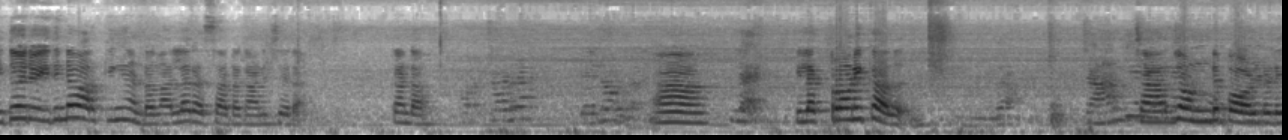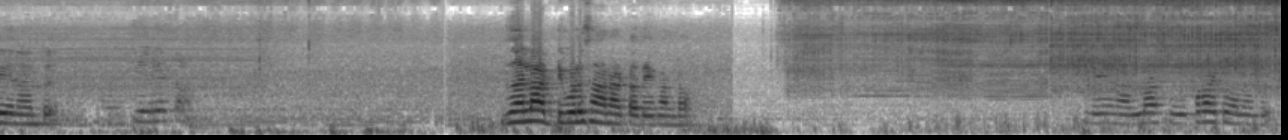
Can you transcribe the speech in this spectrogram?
ഇതൊരു ഇതിന്റെ വർക്കിംഗ് ഉണ്ടോ നല്ല രസാട്ടോ കാണിച്ചു തരാം കണ്ടോ? ആ. ഇലക്ട്രോണിക് അത്. ചാർജ് ചാർജ് ഉണ്ട് ഇപ്പൊ ഓൾറെഡി ഇതിനകത്ത്. ഇത് നല്ല അടിപൊളി സാധനം കേട്ടോ അതേ കണ്ടോ? ദേ നല്ല സൂപ്പറായിട്ട് വന്നിട്ടുണ്ട്.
